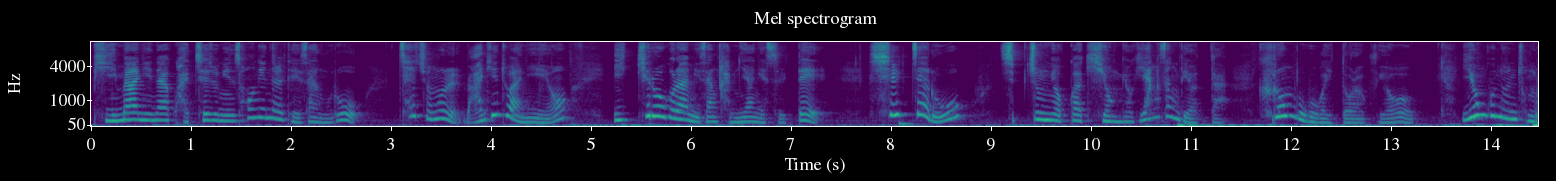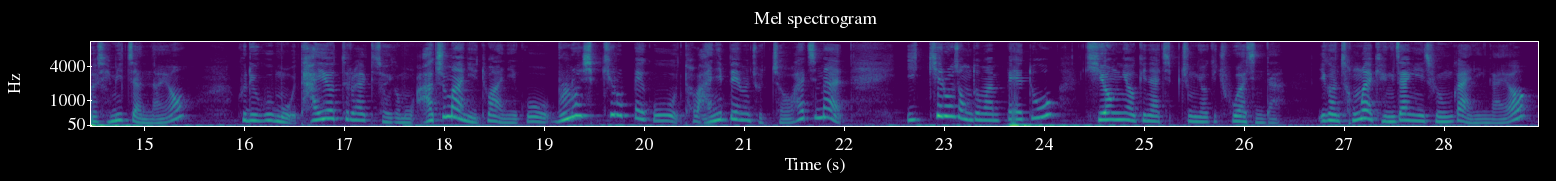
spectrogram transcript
비만이나 과체중인 성인을 대상으로 체중을 많이도 아니에요. 2kg 이상 감량했을 때 실제로 집중력과 기억력이 향상되었다. 그런 보고가 있더라고요. 이 연구는 정말 재밌지 않나요? 그리고 뭐 다이어트를 할 때 저희가 뭐 아주 많이도 아니고 물론 10kg 빼고 더 많이 빼면 좋죠. 하지만 2kg 정도만 빼도 기억력이나 집중력이 좋아진다. 이건 정말 굉장히 좋은 거 아닌가요?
